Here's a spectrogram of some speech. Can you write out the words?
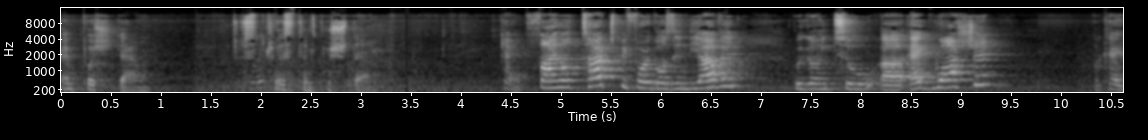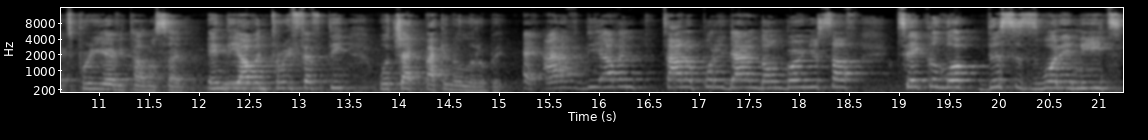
and push down. Just twist and push down. Okay, final touch before it goes in the oven. We're going to uh, egg wash it. Okay, it's pretty heavy, Thomas said. In the oven, 350. We'll check back in a little bit. Okay, out of the oven, Tana, put it down. Don't burn yourself. Take a look. This is what it needs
